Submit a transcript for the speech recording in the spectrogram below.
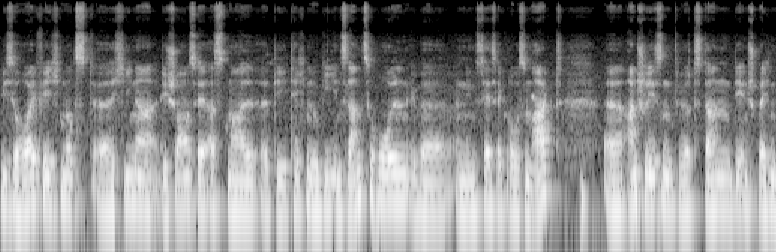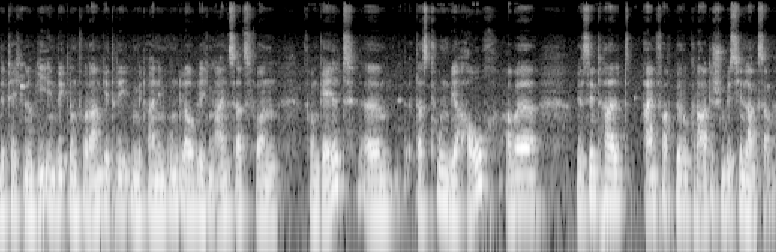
wie so häufig nutzt äh, China die Chance, erstmal die Technologie ins Land zu holen über einen sehr, sehr großen Markt. Äh, anschließend wird dann die entsprechende Technologieentwicklung vorangetrieben mit einem unglaublichen Einsatz von, von Geld. Ähm, das tun wir auch, aber wir sind halt einfach bürokratisch ein bisschen langsamer.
